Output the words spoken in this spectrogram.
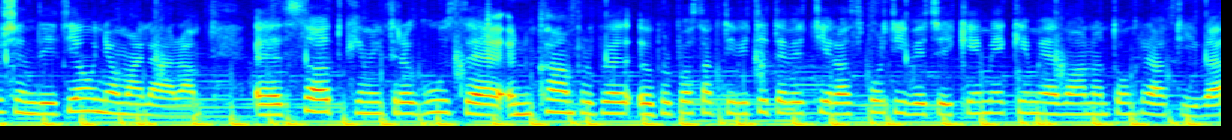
Përshëndetje, unë jam Alara. Sot kemi tregu se në kamp përpos aktiviteteve tjera sportive që i kemi, kemi edhe anën tonë kreative,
